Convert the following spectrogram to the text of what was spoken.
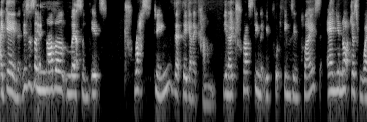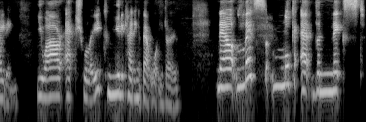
again, this is another lesson. It's trusting that they're going to come, you know, trusting that you put things in place and you're not just waiting. You are actually communicating about what you do. Now, let's look at the next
